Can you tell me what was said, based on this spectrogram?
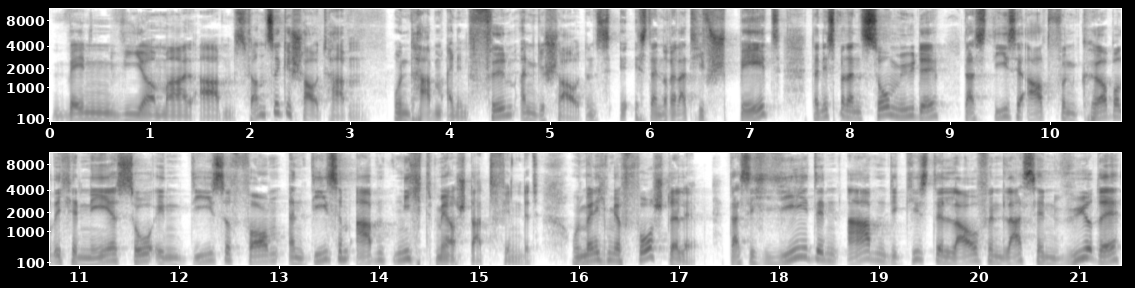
wenn wir mal abends Fernseh geschaut haben und haben einen Film angeschaut und es ist dann relativ spät, dann ist man dann so müde, dass diese Art von körperlicher Nähe so in dieser Form an diesem Abend nicht mehr stattfindet. Und wenn ich mir vorstelle, dass ich jeden Abend die Kiste laufen lassen würde,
